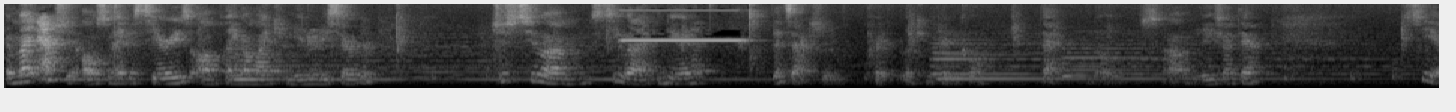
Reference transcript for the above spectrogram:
I might actually also make a series on playing on my community server, just to um see what I can do in it. That's actually pretty, looking pretty cool. These right there. So yeah,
